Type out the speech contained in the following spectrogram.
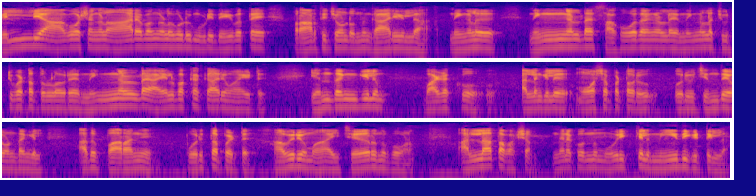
വലിയ ആഘോഷങ്ങളും ആരവങ്ങളോടും കൂടി ദൈവത്തെ പ്രാർത്ഥിച്ചുകൊണ്ടൊന്നും കാര്യമില്ല. നിങ്ങൾ നിങ്ങളുടെ സഹോദരങ്ങളുടെ നിങ്ങളുടെ ചുറ്റുവട്ടത്തുള്ളവരെ നിങ്ങളുടെ അയൽപക്കക്കാരുമായിട്ട് എന്തെങ്കിലും വഴക്കോ അല്ലെങ്കിൽ മോശപ്പെട്ട ഒരു ഒരു ചിന്തയുണ്ടെങ്കിൽ അത് പറഞ്ഞ് പൊരുത്തപ്പെട്ട് അവരുമായി ചേർന്ന് പോകണം. അല്ലാത്ത പക്ഷം നിനക്കൊന്നും ഒരിക്കലും നീതി കിട്ടില്ല.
